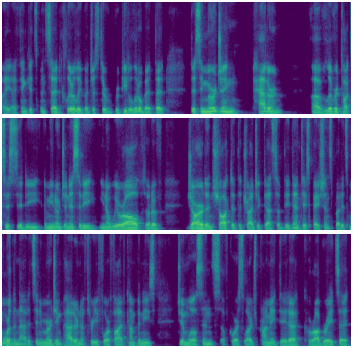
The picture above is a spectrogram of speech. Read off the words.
I, I think it's been said clearly, but just to repeat a little bit that this emerging pattern of liver toxicity, immunogenicity, you know, we were all sort of jarred and shocked at the tragic deaths of the Adentes patients, but it's more than that. It's an emerging pattern of three, four, five companies. Jim Wilson's, of course, large primate data corroborates it.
